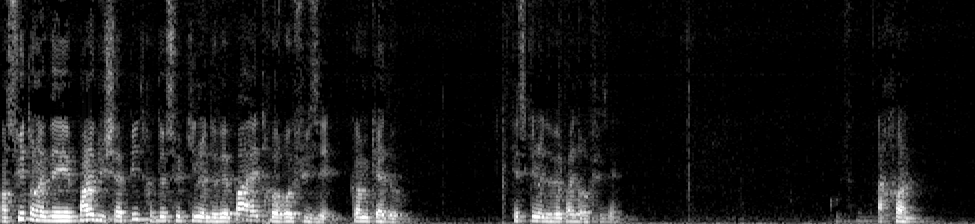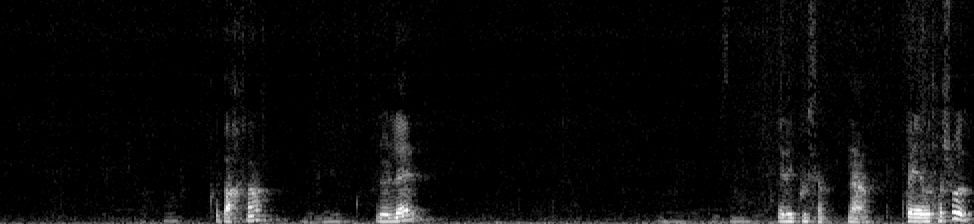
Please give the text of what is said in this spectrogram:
Ensuite, on avait parlé du chapitre de ce qui ne devait pas être refusé comme cadeau. Qu'est-ce qui ne devait pas être refusé? Arfan. Le parfum, le lait et les coussins. Non. Après, il y a autre chose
